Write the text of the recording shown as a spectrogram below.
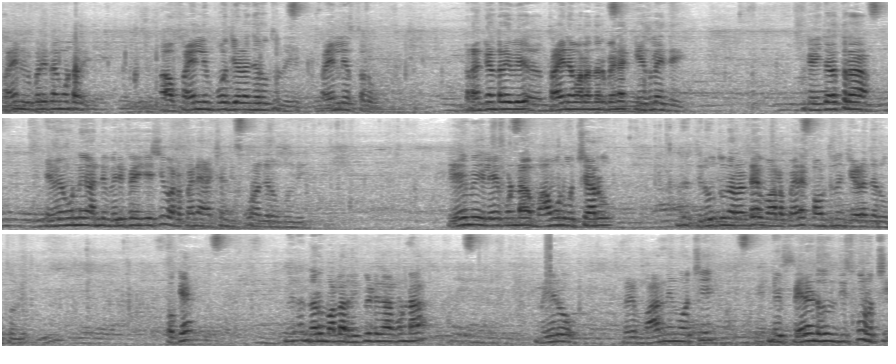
ఫైన్ విపరీతంగా ఉంటుంది. ఆ ఫైన్లు ఇంపోజ్ చేయడం జరుగుతుంది. ఫైన్లు ఇస్తారు డ్రంక్ అండ్ డ్రైవ్ తాగిన వాళ్ళందరిపైన కేసులు అవుతాయి ఇంకా ఇతరత్ర ఏమేమి ఉన్నాయో అన్ని వెరిఫై చేసి వాళ్ళపైన యాక్షన్ తీసుకోవడం జరుగుతుంది. ఏమీ లేకుండా మామూలు వచ్చారు. మీరు తిరుగుతున్నారంటే వాళ్ళపైన కౌన్సిలింగ్ చేయడం జరుగుతుంది. ఓకే? మీరందరూ మళ్ళీ రిపీట్ కాకుండా మీరు రేపు మార్నింగ్ వచ్చి మీ పేరెంట్స్ని తీసుకొని వచ్చి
